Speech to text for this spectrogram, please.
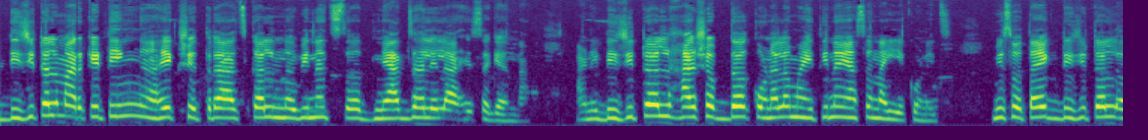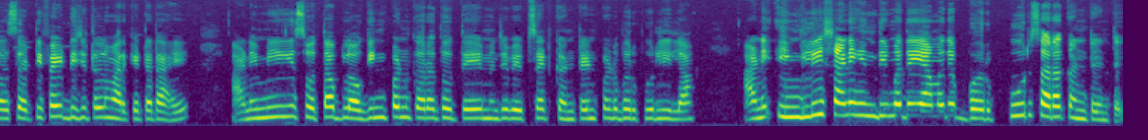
डिजिटल मार्केटिंग हे क्षेत्र आजकाल नवीनच ज्ञात झालेलं आहे सगळ्यांना. आणि डिजिटल हा शब्द कोणाला माहिती नाही असं नाही आहे कोणीच. मी स्वतः एक डिजिटल सर्टिफाईड डिजिटल मार्केटर आहे. आणि मी स्वतः ब्लॉगिंग पण करत होते म्हणजे वेबसाईट कंटेंट पण भरपूर लिहिला. आणि इंग्लिश आणि हिंदीमध्ये यामध्ये भरपूर सारा कंटेंट आहे.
